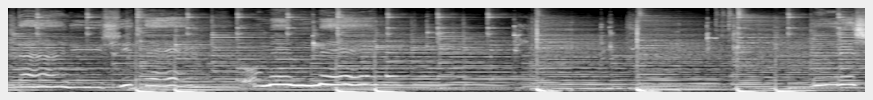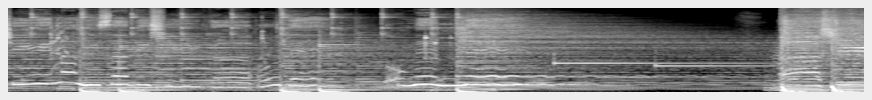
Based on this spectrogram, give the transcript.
たにしてごめんね。嬉しいのに寂しい顔でごめんね。明日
